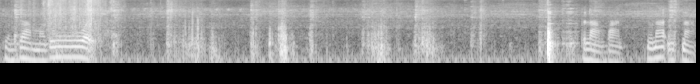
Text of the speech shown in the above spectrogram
เตรียมยามมาด้วยไปล้างบ้านอยู่หน้าอึดหนาม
